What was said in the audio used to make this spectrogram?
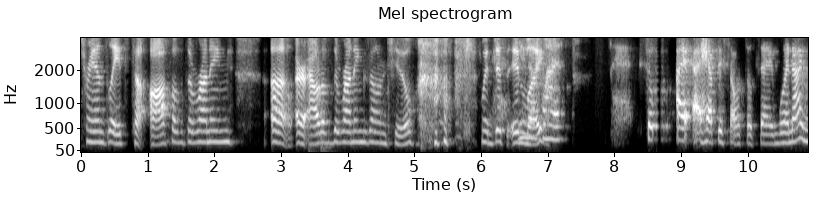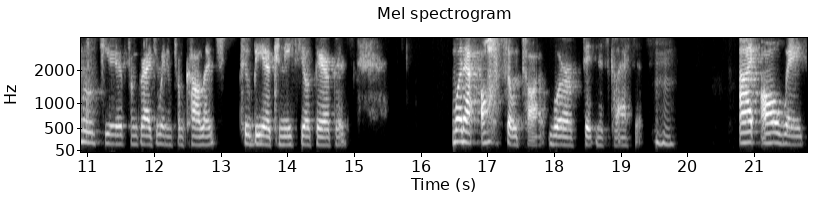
translates to off of the running uh, or out of the running zone too? when just in You life? So I, I have this also say, when I moved here from graduating from college to be a kinesiotherapist, what I also taught were fitness classes. Mhm. I always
